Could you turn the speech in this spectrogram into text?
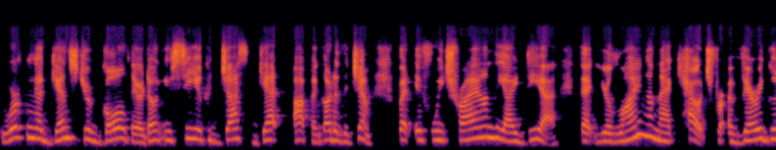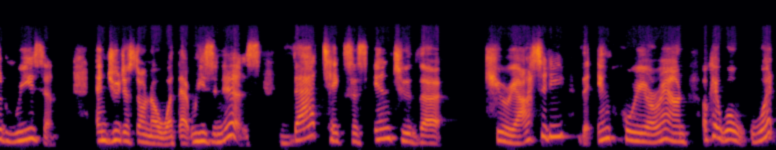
working against your goal there. Don't you see you could just get up and go to the gym? But if we try on the idea that you're lying on that couch for a very good reason and you just don't know what that reason is that takes us into the curiosity, the inquiry around, okay, well, what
